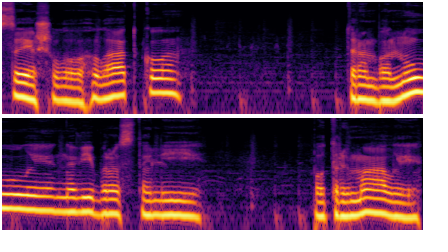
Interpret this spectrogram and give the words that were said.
Все йшло гладко, трамбанули на вібростолі, потримали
